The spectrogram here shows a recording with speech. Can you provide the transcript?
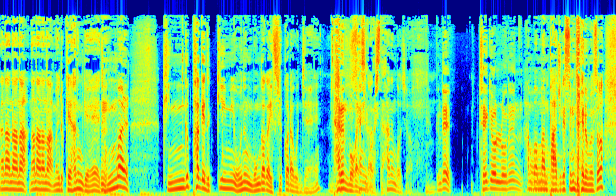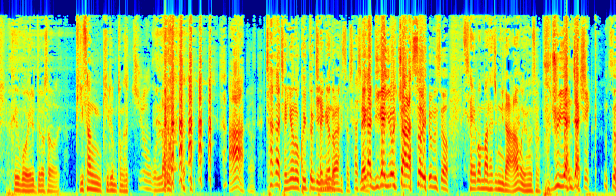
나나나나 나나나나 막 이렇게 하는 게 정말 긴급하게 느낌이 오는 뭔가가 있을 거라고 이제 다른 뭐가 있을 것이다. 하는 거죠. 근데 제 결론은 한 어, 번만 봐주겠습니다 이러면서 그 뭐 예를 들어서 비상 기름 통해서 쭉 올라가 아 차가 쟁여놓고 있던 게 있는 쟁여놓고 거야. 있어, 사실. 내가 네가 이럴 줄 알았어 이러면서 세 번만 해줍니다 뭐 이러면서 부주의한 자식. 하면서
